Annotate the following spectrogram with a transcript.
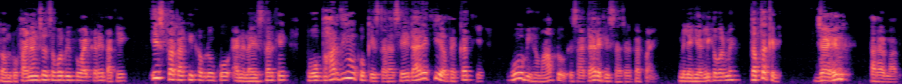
तो हमको फाइनेंशियल सपोर्ट भी प्रोवाइड करें ताकि इस प्रकार की खबरों को एनालाइज करके वो भारतीयों को किस तरह से डायरेक्टली अफेक्ट करके वो भी हम आप लोगों के साथ डायरेक्टली साझा कर पाएँगे। मिलेंगे अगली खबर में। तब तक के लिए जय हिंद, हर हर महादेव।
